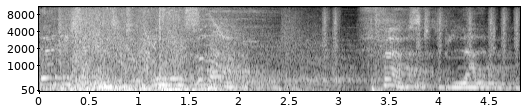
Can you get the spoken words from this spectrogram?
Thirty seconds until minions spawn. First blood.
